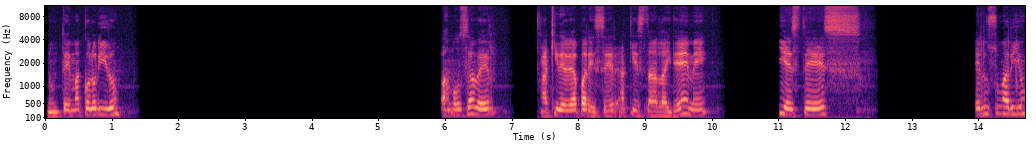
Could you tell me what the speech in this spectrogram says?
con un tema colorido Vamos a ver. Aquí debe aparecer, aquí está la IDM. Y este es el usuario.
